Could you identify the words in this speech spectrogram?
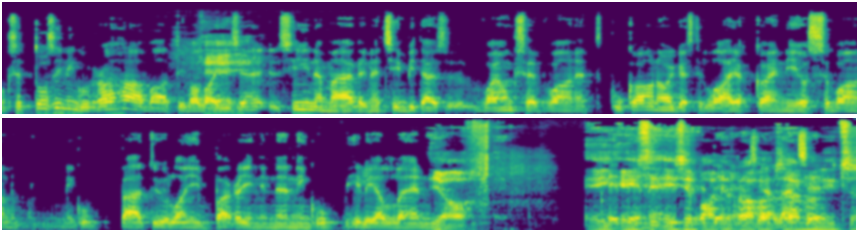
onko se tosi niin kuin rahaa vaativa laji Ei. se, siinä määrin, että siinä pitäisi, vai onko se vaan, että kuka on oikeasti lahjakkain, niin jos se vaan niin kuin päätyy lajin pariin, niin ne niin kuin hiljalleen Joo. Ei, ei, Etenee- se, ei se vaadi rahaa. Sehän se- on itse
